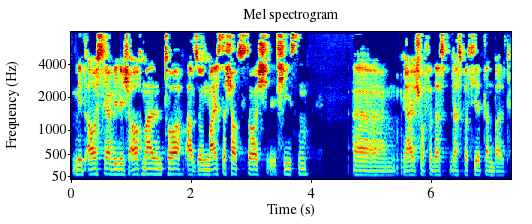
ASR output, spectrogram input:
mit Austria will ich auch mal ein Tor, also ein Meisterschaftstor schießen. Ähm, ja, ich hoffe, dass das passiert dann bald.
